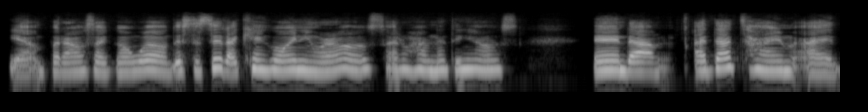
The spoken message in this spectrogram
Yeah, but I was like, oh well, this is it. I can't go anywhere else. I don't have nothing else. And um, at that time, I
